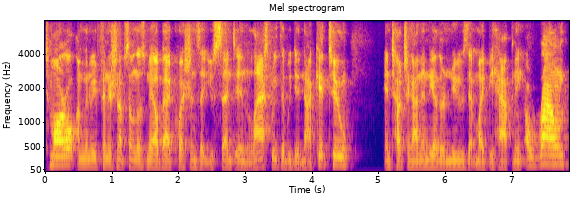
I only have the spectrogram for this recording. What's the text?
Tomorrow, I'm going to be finishing up some of those mailbag questions that you sent in last week that we did not get to and touching on any other news that might be happening around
